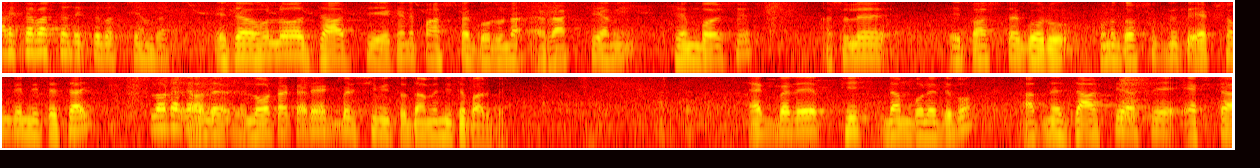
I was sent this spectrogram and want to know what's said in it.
আরেকটা বাচ্চা দেখতে পাচ্ছি আমরা। এটা হলো জার্সি এখানে পাঁচটা গরু রাখছি আমি সেম বয়সের আসলে এই পাঁচটা গরু কোনো দর্শক যদি একসঙ্গে নিতে চায় লট তাহলে লট আকারে একবার সীমিত দামে নিতে পারবে। একবারে ফিক্স দাম বলে দেব। আপনার জার্সি আছে একটা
